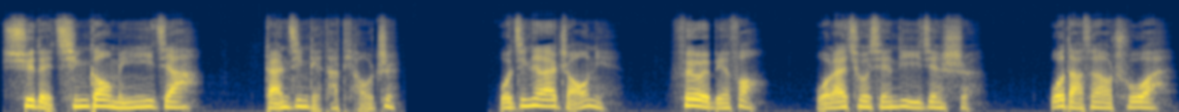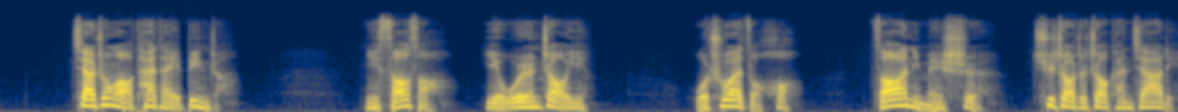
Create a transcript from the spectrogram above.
须得清高明医家，赶紧给他调治。我今天来找你，非为别放，我来求贤弟一件事。我打算要出外，家中老太太也病着，你嫂嫂也无人照应。我出外走后。”早晚你没事，去照着照看家里。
